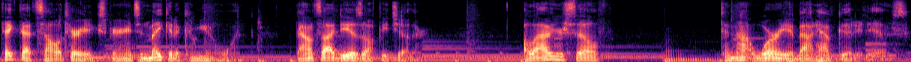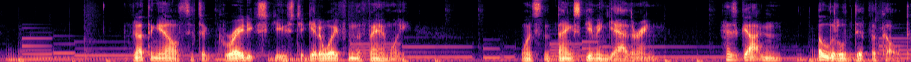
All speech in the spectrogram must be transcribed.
Take that solitary experience and make it a communal one. Bounce ideas off each other. Allow yourself to not worry about how good it is. If nothing else, it's a great excuse to get away from the family once the Thanksgiving gathering has gotten a little difficult,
